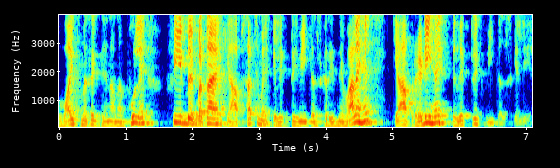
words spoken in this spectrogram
वॉइस मैसेज देना ना भूलें। फीडबैक बताएँ कि आप सच में इलेक्ट्रिक व्हीकल्स खरीदने वाले हैं। क्या आप रेडी हैं इलेक्ट्रिक व्हीकल्स के लिए?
